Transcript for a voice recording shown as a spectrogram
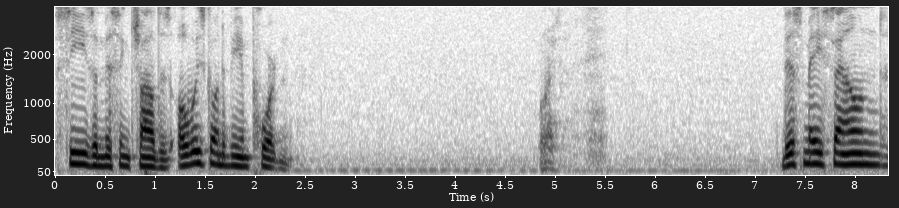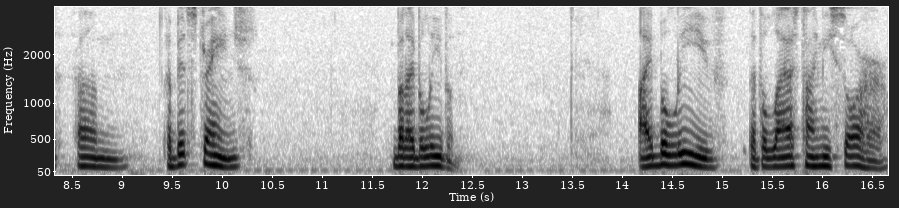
sees a missing child is always going to be important. Right. This may sound um, a bit strange, but I believe him. I believe that the last time he saw her,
